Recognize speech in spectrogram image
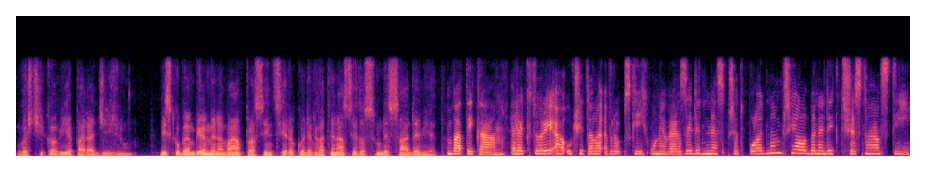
v Goščikově Paradžižu. Biskupem byl jmenován v prosinci roku 1989. Vatikán. Rektory a učitele evropských univerzit dnes předpolednem přijal Benedikt XVI.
